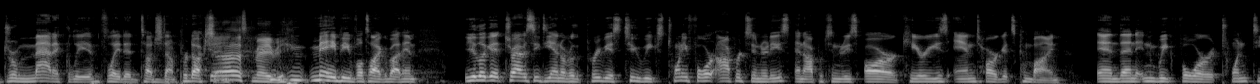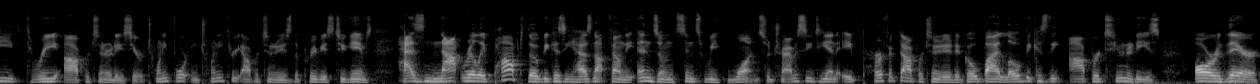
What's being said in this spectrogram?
dramatically inflated touchdown mm-hmm. production. Just maybe. Maybe we'll talk about him. You look at Travis Etienne over the previous two weeks, 24 opportunities, and opportunities are carries and targets combined. And then in week four, 23 opportunities here. 24 and 23 opportunities the previous two games. Has not really popped, though, because he has not found the end zone since week one. So Travis Etienne, a perfect opportunity to go buy low because the opportunities are there.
